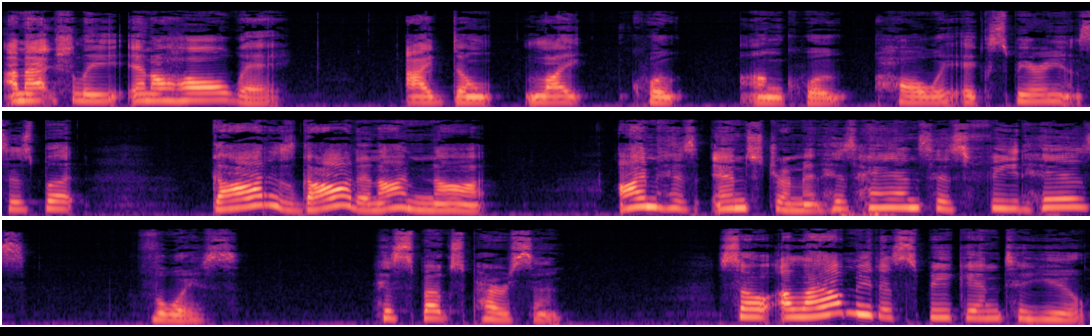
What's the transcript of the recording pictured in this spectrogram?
I'm actually in a hallway. I don't like quote unquote hallway experiences, but God is God and I'm not. I'm His instrument, His hands, His feet, His voice, His spokesperson. So allow me to speak into you.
